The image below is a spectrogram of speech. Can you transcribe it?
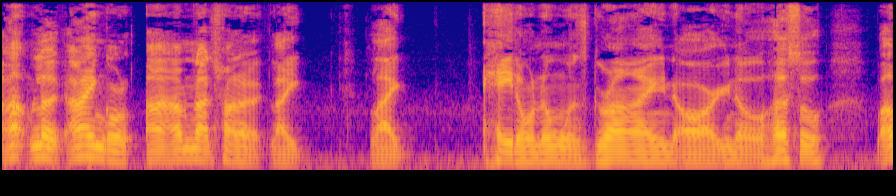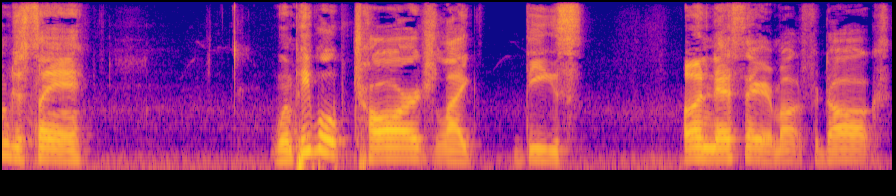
I, look. I ain't gonna. I, I'm not trying to like, like, hate on no one's grind or you know hustle. But I'm just saying, when people charge like these unnecessary amounts for dogs,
